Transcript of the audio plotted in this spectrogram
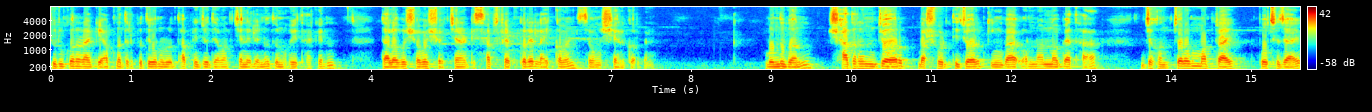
শুরু করার আগে আপনাদের প্রতি অনুরোধ, আপনি যদি আমার চ্যানেলে নতুন হয়ে থাকেন, তাহলে অবশ্যই অবশ্যই চ্যানেলটি সাবস্ক্রাইব করে লাইক, কমেন্টস এবং শেয়ার করবেন। বন্ধুগণ, সাধারণ জ্বর বা সর্দি জ্বর কিংবা অন্যান্য ব্যথা যখন চরম মাত্রায় পৌঁছে যায়,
